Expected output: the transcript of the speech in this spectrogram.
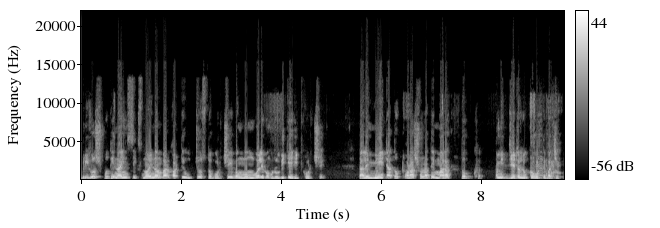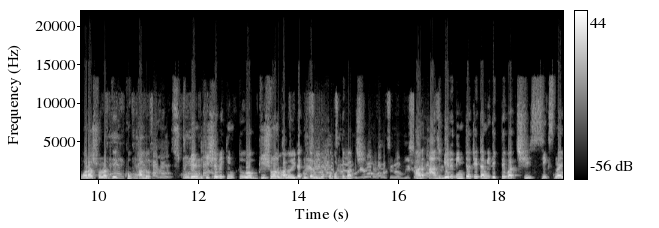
বৃহস্পতি নাইন সিক্স নয় নম্বর ঘরকে উচ্চস্থ করছে এবং মঙ্গল এবং রবিকে হিট করছে তাহলে মেয়েটা তো পড়াশোনাতে মারাত্মক আমি যেটা লক্ষ্য করতে পারছি পড়াশোনাতে খুব ভালো। স্টুডেন্ট হিসেবে কিন্তু ও ভীষণ ভালো এটা কিন্তু আমি লক্ষ্য করতে পারছি। আর আজকের দিনটা যেটা আমি দেখতে পাচ্ছি সিক্স নাইন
